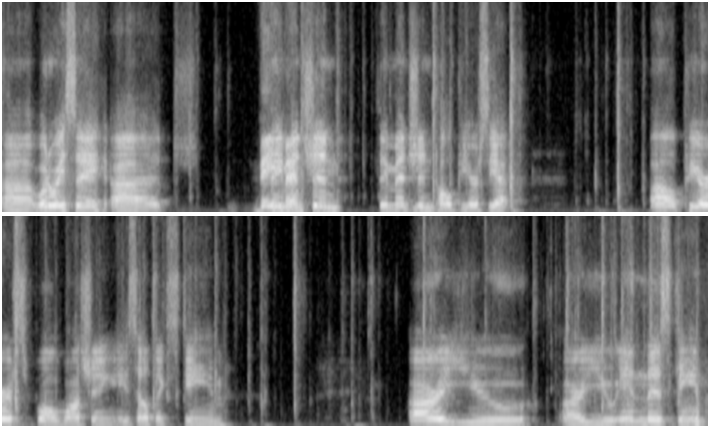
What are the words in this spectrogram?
Uh what do I say? Uh they, mentioned, they mentioned Paul Pierce, yeah. Paul Pierce while watching a Celtics game. Are you are you in this game?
